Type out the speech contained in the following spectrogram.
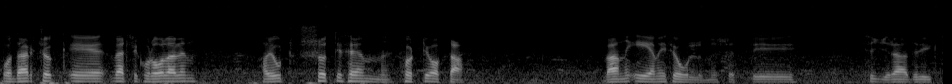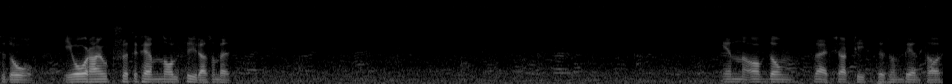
Bondarchuk är världsrekordhållaren, har gjort 75-48. Vann EM i fjol med 74 drygt då. I år har han gjort 75,04 som bäst. En av de världsartister som deltar,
